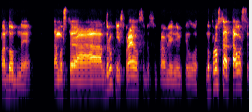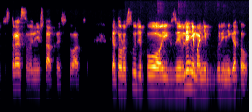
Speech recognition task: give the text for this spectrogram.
подобное Потому что а вдруг не справился бы с управлением пилот. Ну, просто от того, что это стрессовая, нештатная ситуация, которой, судя по их заявлениям, они были не готовы.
